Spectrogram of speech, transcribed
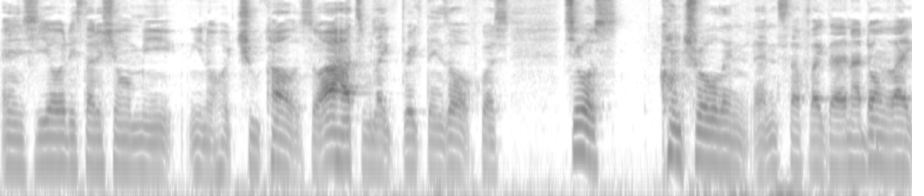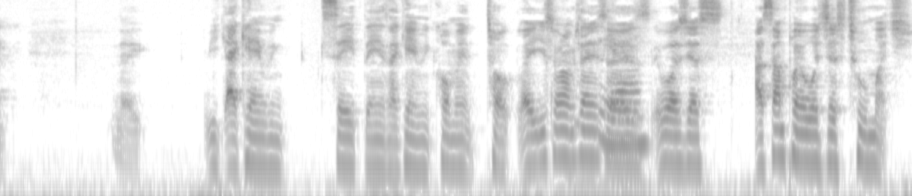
and she already started showing me you know her true colors. So I had to like break things off because she was controlling and stuff like that, and I don't like like I can't even say things. I can't even comment, talk. Like you see what I'm saying? So Yeah. it's, it was just at some point it was just too much.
